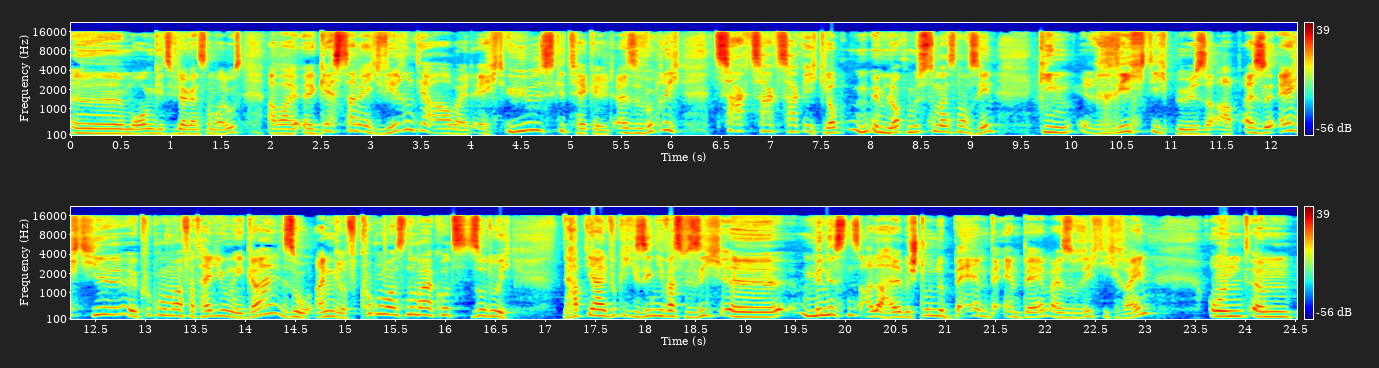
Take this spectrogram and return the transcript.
äh, morgen geht's wieder ganz normal los, aber äh, gestern echt während der Arbeit echt übelst getackelt. Also wirklich zack, zack, zack. Ich glaube, im Log müsste man es noch sehen, ging richtig böse ab. Also echt hier, äh, gucken wir mal, Verteidigung egal. So, Angriff. Gucken wir uns nur mal kurz so durch. Habt ihr halt wirklich gesehen, hier was für sich äh, mindestens alle halbe Stunde, bam, bam, bam, also richtig rein. Und ähm,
